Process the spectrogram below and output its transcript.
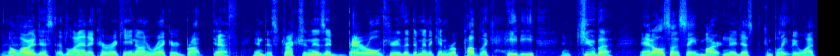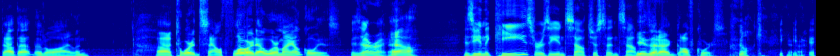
the largest Atlantic hurricane on record, brought death and destruction as it barreled through the Dominican Republic, Haiti, and Cuba. And also St. Martin, it just completely wiped out that little island. Uh, towards South Florida, where my uncle is. Is that right? Yeah. Is he in the Keys or is he in South, just in South? He's at a golf course. okay.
